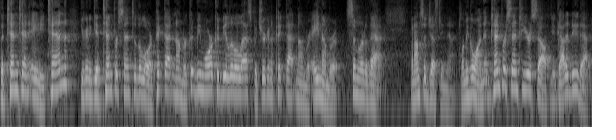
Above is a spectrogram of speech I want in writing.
The 10 10 80. 10, you're going to give 10% to the Lord. Pick that number. Could be more, could be a little less, but you're going to pick that number, a number similar to that. But I'm suggesting that. Let me go on. Then 10% to yourself. You've got to do that.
